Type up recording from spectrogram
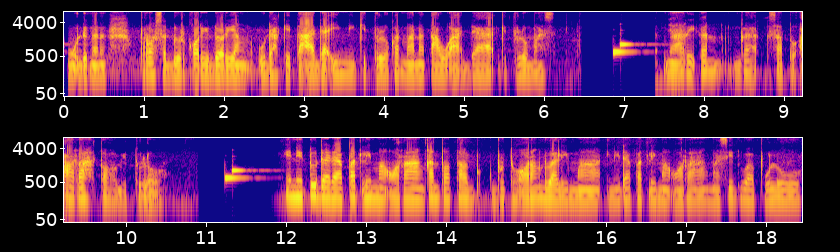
Dengan prosedur koridor yang udah kita ada ini gitu loh kan mana tahu ada gitu loh mas. Nyari kan nggak satu arah toh gitu loh ini tuh udah dapat lima orang kan total butuh orang 25 ini dapat lima orang masih 20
